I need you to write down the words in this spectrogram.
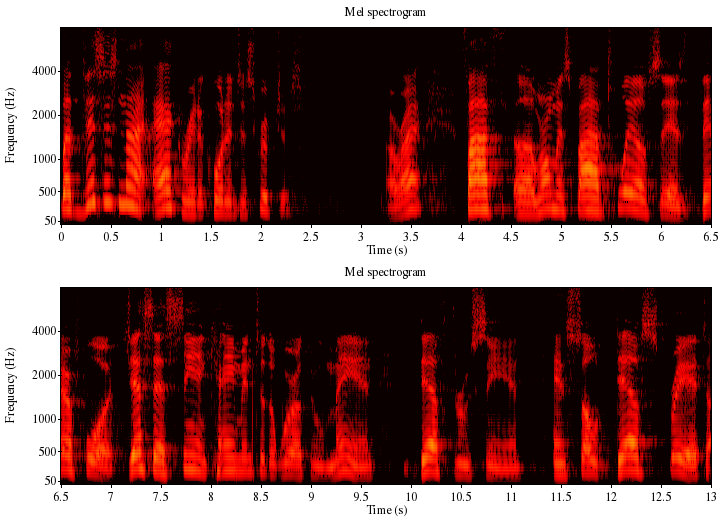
But this is not accurate according to scriptures. All right? Five, uh, Romans 5:12 says, "Therefore, just as sin came into the world through man, death through sin, and so death spread to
